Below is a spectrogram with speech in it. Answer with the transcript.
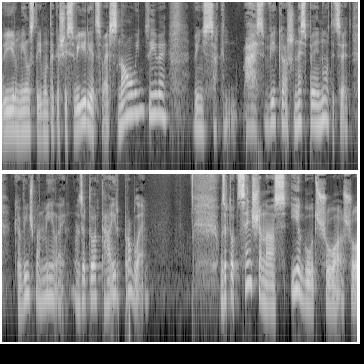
vīru mīlestību. Un tā kā šis vīrietis vairs nav viņa dzīvē, viņa saka, es vienkārši nespēju noticēt, ka viņš man mīlēja. Un ar to tā ir problēma. Ar to cenšanās iegūt šo, šo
